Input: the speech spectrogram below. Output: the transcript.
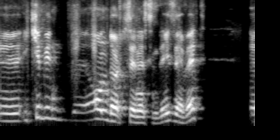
E, 2014 senesindeyiz evet. E,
